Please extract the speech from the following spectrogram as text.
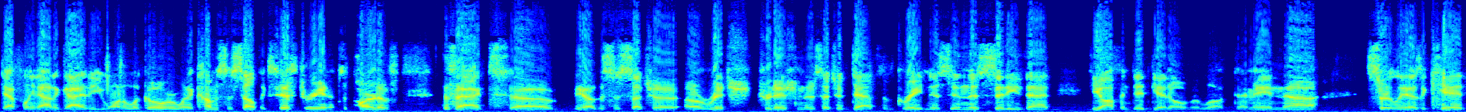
Definitely not a guy that you want to look over when it comes to Celtics history, and it's a part of the fact, uh, you know, this is such a, a rich tradition. There's such a depth of greatness in this city that he often did get overlooked. I mean, uh, certainly as a kid,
